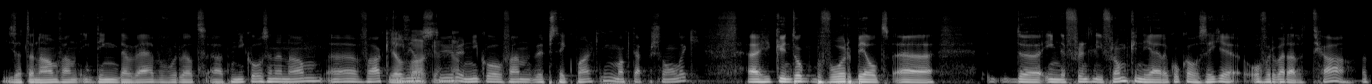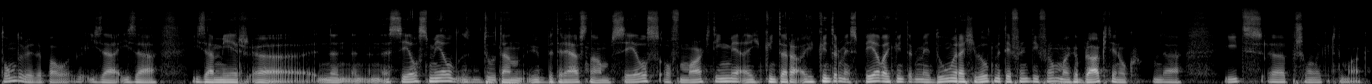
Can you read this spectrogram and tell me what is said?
is dat de naam van, ik denk dat wij bijvoorbeeld uit Nico zijn naam vaak Heel vaak, sturen. ja. Nico van Webstack Marketing, maakt dat persoonlijk. Je kunt ook bijvoorbeeld de, in de friendly from kun je eigenlijk ook al zeggen over wat dat het gaat, het onderwerp al. Is dat, is dat, is dat meer eh, een, een, een salesmail? Doe dan je bedrijfsnaam sales of marketingmail. Je kunt, daar, je kunt ermee spelen, je kunt ermee doen wat je wilt met die friendly from, maar gebruik die ook om dat iets eh, persoonlijker te maken.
